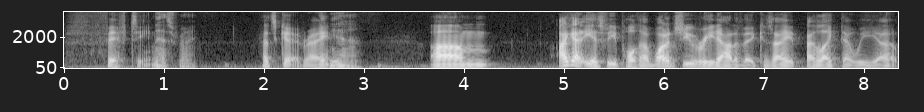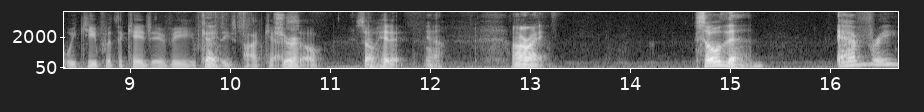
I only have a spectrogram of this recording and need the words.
fifteen. That's right. That's good, right? Yeah. I got ESV pulled up. Why don't you read out of it? Because I, I like that we uh, we keep with the KJV for Okay. these podcasts. Sure. So so hit it. Yeah. All right. So then, every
